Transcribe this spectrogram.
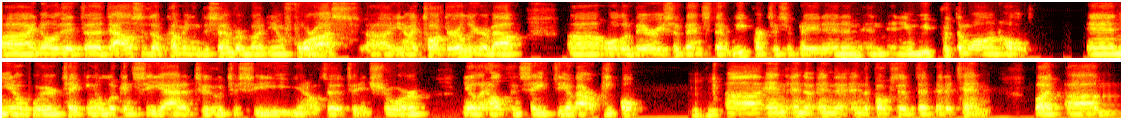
Uh, I know that uh, Dallas is upcoming in December, but you know for us, uh, you know I talked earlier about uh, all the various events that we participate in, and, and, and you know, we put them all on hold. And you know, we're taking a look and see attitude to see, you know, to, to ensure you know the health and safety of our people, mm-hmm. uh, and and the, and the and the folks that that, that attend. But um,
